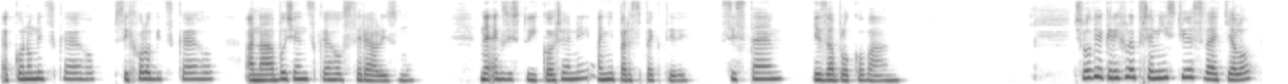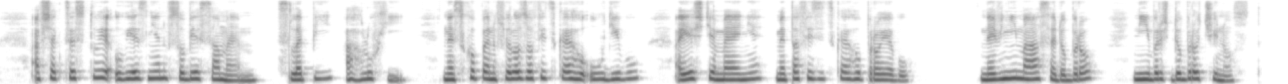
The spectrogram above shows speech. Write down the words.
ekonomického, psychologického a náboženského surrealismu. Neexistují kořeny ani perspektivy. Systém je zablokován. Člověk rychle přemístuje své tělo, avšak cestuje uvězněn v sobě samém, slepý a hluchý, neschopen filozofického údivu a ještě méně metafyzického projevu. Nevnímá se dobro, nýbrž dobročinnost.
